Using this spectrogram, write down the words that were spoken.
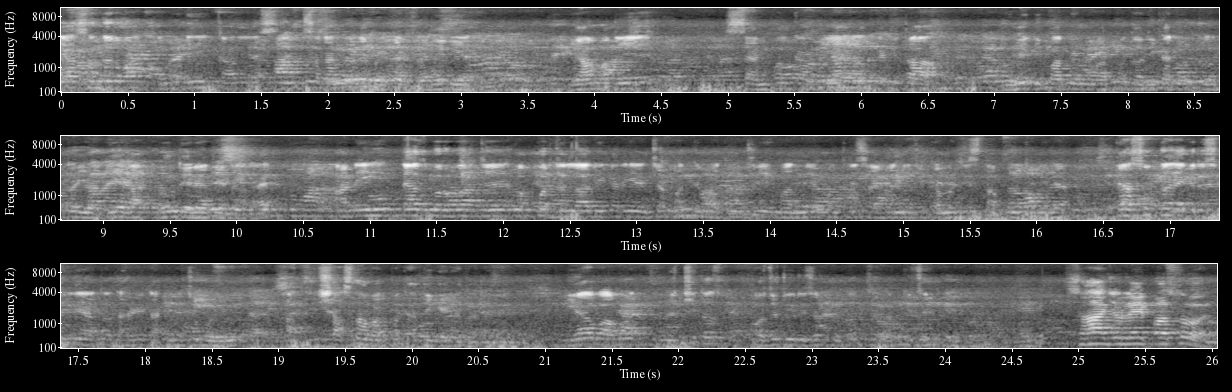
या संदर्भात ऑलरेडी काल सरांकडे बैठक झालेली आहे. यामध्ये सॅम्पल काढण्याकरिता दोन्ही डिपार्टमेंटमार्फत अधिकारी उपलब्ध एफ एला करून देण्यात येणार आहे. आणि त्याचबरोबर जे अप्पर जिल्हाधिकारी यांच्या माध्यमातून जी माननीय मंत्री साहेबांनी जी कमिटी स्थापन केलेली आहे त्यासुद्धा ॲग्रेसिव्हली आता धाडी टाकण्याची मोहीम हाती- शासनामार्फत हाती घेण्यात आली आहे. याबाबत निश्चितच पॉझिटिव्ह रिझल्ट होतात नक्कीच सहा जुलैपासून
